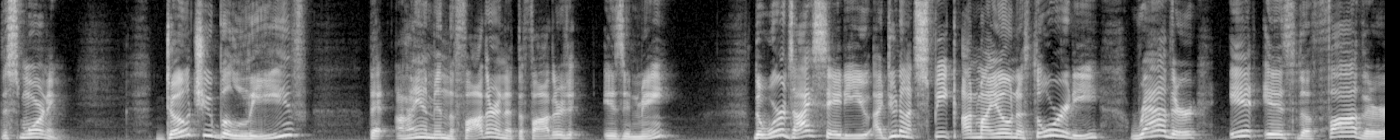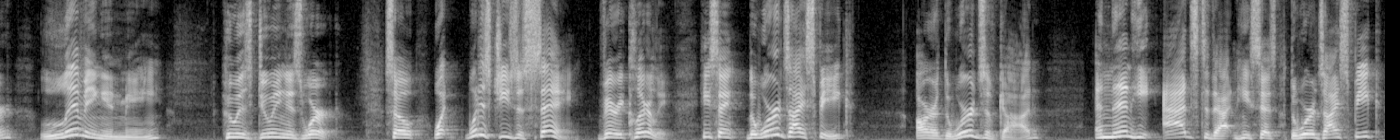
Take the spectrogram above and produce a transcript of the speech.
this morning Don't you believe that I am in the Father and that the Father is in me? The words I say to you, I do not speak on my own authority. Rather, it is the Father living in me who is doing his work. So, what, what is Jesus saying very clearly? He's saying, The words I speak are the words of God. And then he adds to that and he says, The words I speak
